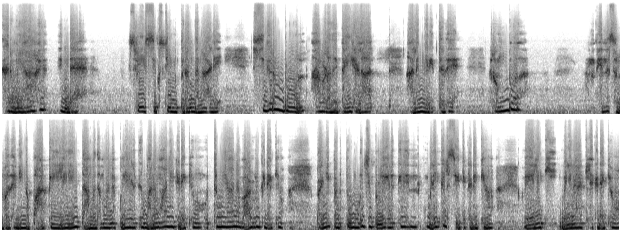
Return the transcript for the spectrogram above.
அருமையாக இந்த ஸ்வீட் சிக்ஸ்டீன் பிறந்த நாளை சிகரம் போல் அவளது கைகளால் அலங்கரித்து ரொம்ப என்ன சொல்வது நீங்க பார்க்கையிலேயே தாமதமான பிள்ளைகளுக்கு மனமாலை கிடைக்கும் ஒற்றுமையான வாழ்வு கிடைக்கும். பள்ளி படிப்பு முடிச்ச பிள்ளைகளுக்கு மெடிக்கல் சீட்டு கிடைக்கும். வேலைக்கு வெளிநாட்டில் கிடைக்கும்.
